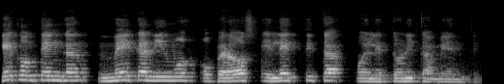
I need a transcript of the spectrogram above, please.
que contengan mecanismos operados eléctrica o electrónicamente.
